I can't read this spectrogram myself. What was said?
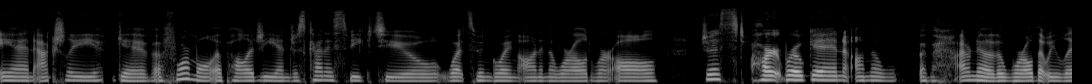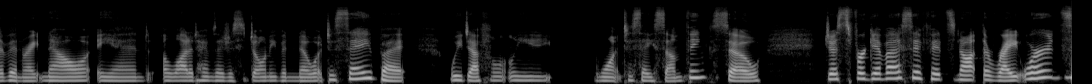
and actually give a formal apology and just kind of speak to what's been going on in the world. We're all just heartbroken on the I don't know, the world that we live in right now and a lot of times I just don't even know what to say, but we definitely want to say something. So just forgive us if it's not the right words,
